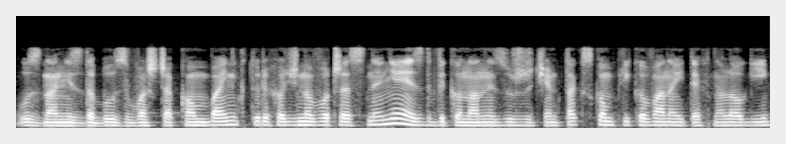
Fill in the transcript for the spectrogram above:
Uznanie zdobył zwłaszcza kombajn, który choć nowoczesny, nie jest wykonany z użyciem tak skomplikowanej technologii,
